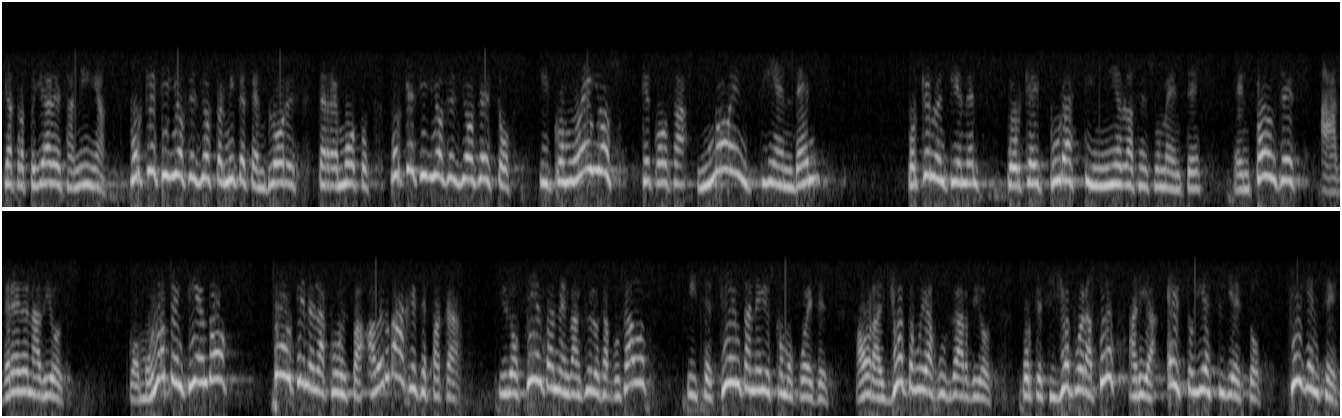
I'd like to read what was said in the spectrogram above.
que atropellara a esa niña? ¿Por qué si Dios es Dios permite temblores, terremotos? ¿Por qué si Dios es Dios esto? Y como ellos, ¿qué cosa? No entienden. ¿Por qué no entienden? Porque hay puras tinieblas en su mente. Entonces agreden a Dios. Como no te entiendo, tú tienes la culpa. A ver, bájese para acá. Y lo sientan en el los acusados y se sientan ellos como jueces. Ahora yo te voy a juzgar, Dios, porque si yo fuera tú, haría esto y esto y esto. Fíjense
